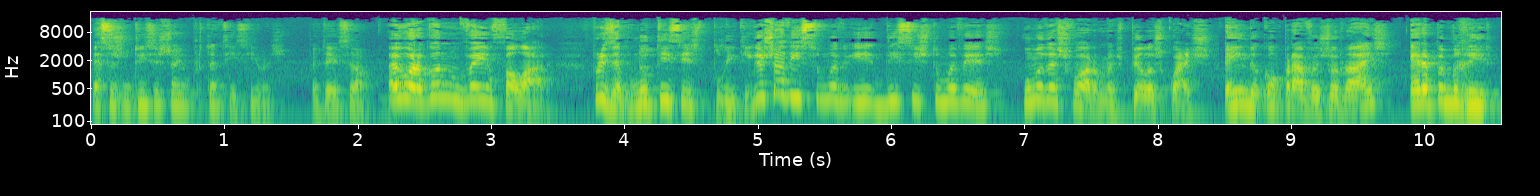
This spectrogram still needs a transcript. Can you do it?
Essas notícias são importantíssimas. Atenção. Agora, quando me vêm falar por exemplo, notícias de política. Eu já disse, uma, disse isto uma vez. Uma das formas pelas quais ainda comprava jornais era para me rir.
